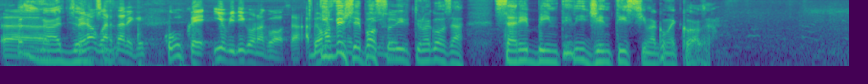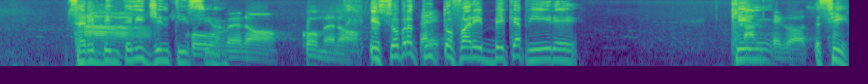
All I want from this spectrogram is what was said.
Mannaggia, però guardate che comunque io vi dico una cosa. Invece posso dirti una cosa, sarebbe intelligentissima come cosa. Sarebbe Ah, intelligentissima. Come no, come no. E soprattutto farebbe capire che... Tante cose. Sì.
